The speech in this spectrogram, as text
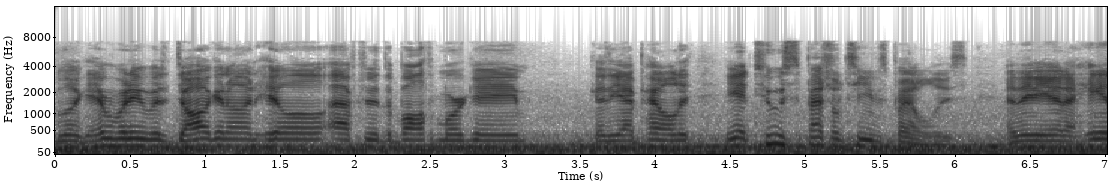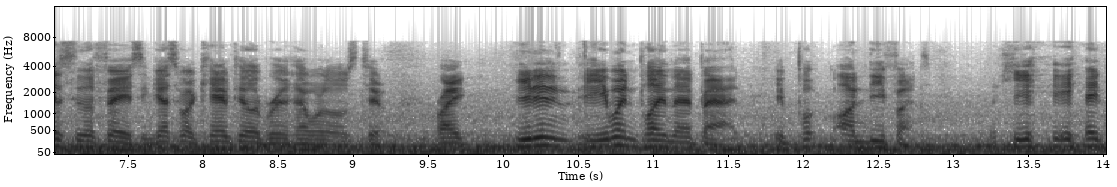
look, everybody was dogging on Hill after the Baltimore game because he had penalties. He had two special teams penalties, and then he had a hands to the face. And guess what? Cam Taylor Britt had one of those too, right? He didn't. He wasn't playing that bad. He put on defense. He he, had,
